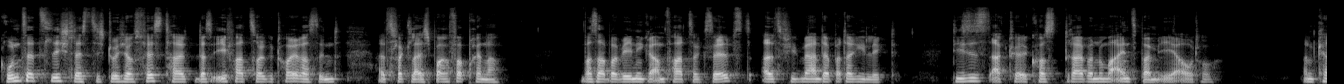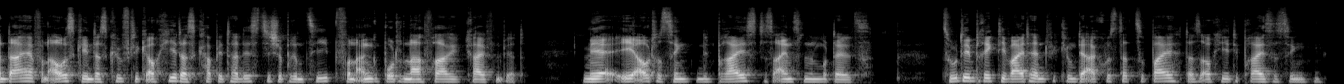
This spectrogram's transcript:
Grundsätzlich lässt sich durchaus festhalten, dass E-Fahrzeuge teurer sind als vergleichbare Verbrenner, was aber weniger am Fahrzeug selbst als vielmehr an der Batterie liegt. Dies ist aktuell Kostentreiber Nummer eins beim E-Auto. Man kann daher von ausgehen, dass künftig auch hier das kapitalistische Prinzip von Angebot und Nachfrage greifen wird. Mehr E-Autos senken den Preis des einzelnen Modells. Zudem trägt die Weiterentwicklung der Akkus dazu bei, dass auch hier die Preise sinken.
